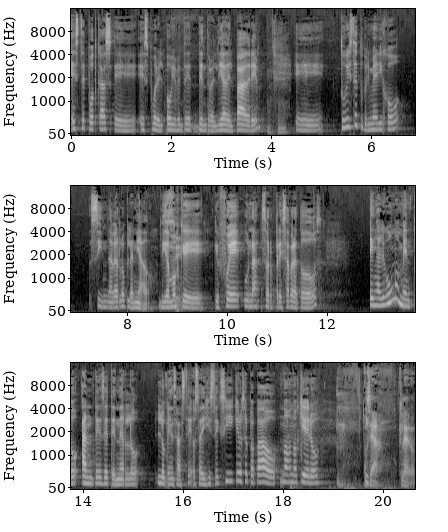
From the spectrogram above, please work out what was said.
este podcast eh, es por el, obviamente, dentro del Día del Padre. Eh, tuviste tu primer hijo sin haberlo planeado. Digamos que, que, fue una sorpresa para todos. ¿En algún momento antes de tenerlo lo pensaste? O sea, dijiste, sí, quiero ser papá o no, no quiero. O sea, claro,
